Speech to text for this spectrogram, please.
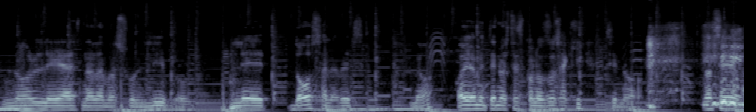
No leas nada más un libro, lee dos a la vez, ¿no? Obviamente no estés con los dos aquí, sino, no sé,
